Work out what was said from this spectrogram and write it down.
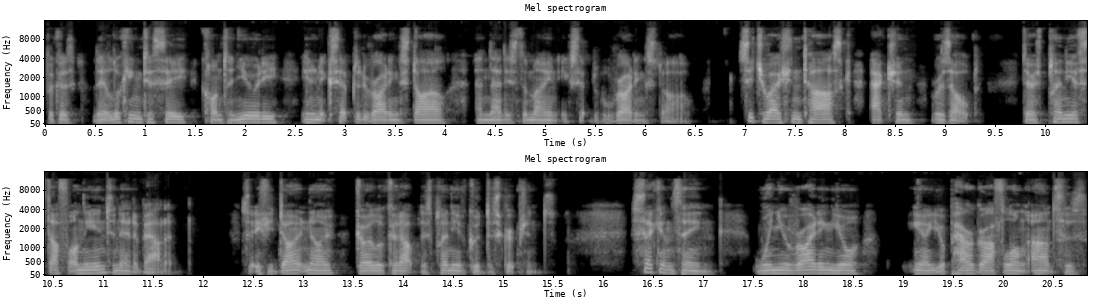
because they're looking to see continuity in an accepted writing style, and that is the main acceptable writing style. Situation, task, action, result. There is plenty of stuff on the internet about it. So if you don't know, go look it up. There's plenty of good descriptions. Second thing, when you're writing your, you know, your paragraph long answers,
